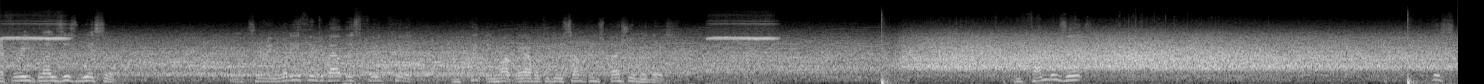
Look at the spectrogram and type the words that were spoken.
Referee blows his whistle. Well, Terry, what do you think about this free kick? I think they might be able to do something special with this. He fumbles it. The sh-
